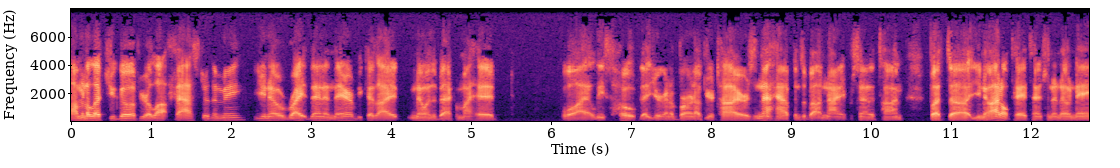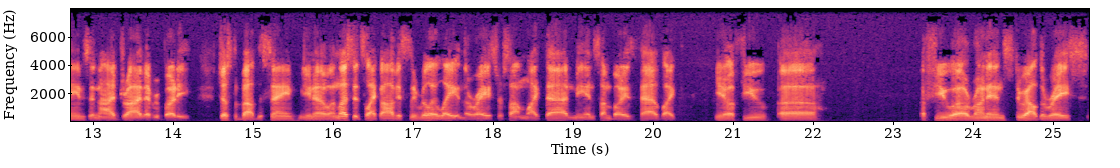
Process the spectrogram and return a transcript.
I'm going to let you go if you're a lot faster than me, you know, right then and there, because I know in the back of my head, well, I at least hope that you're going to burn up your tires. And that happens about 90% of the time. But, uh, you know, I don't pay attention to no names and I drive everybody just about the same, you know, unless it's like obviously really late in the race or something like that. And me and somebody's had like, you know, a few, uh, a few uh, run-ins throughout the race,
